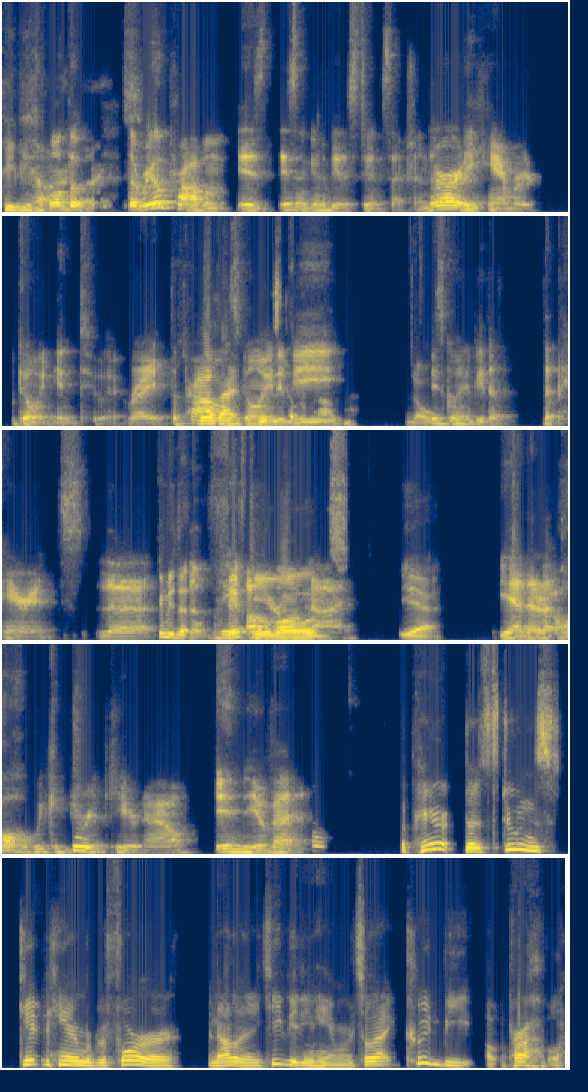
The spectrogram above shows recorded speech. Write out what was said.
PBR. Well, the the real problem is isn't going to be the student section. They're already hammered going into it, right? The problem well, is going to be no. is going to be the the parents, the it's gonna be the fifty year olds. Yeah, yeah, they're like, oh, we can drink here now in the event. The parent, the students get hammered before, and now they're going to keep getting hammered, so that could be a problem.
